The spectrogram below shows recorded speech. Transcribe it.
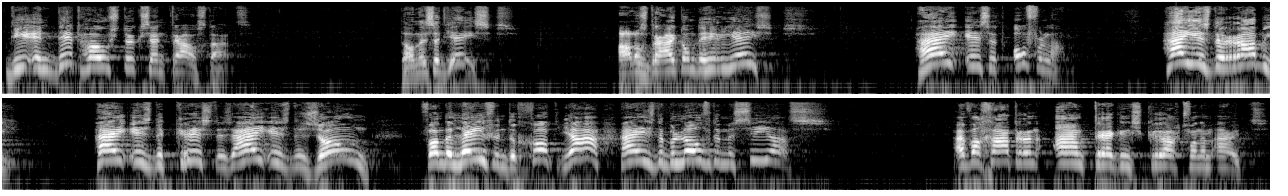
die in dit hoofdstuk centraal staat, dan is het Jezus. Alles draait om de Heer Jezus. Hij is het offerlam. Hij is de rabbi. Hij is de Christus. Hij is de zoon van de levende God. Ja, hij is de beloofde Messias. En wat gaat er een aantrekkingskracht van hem uit?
